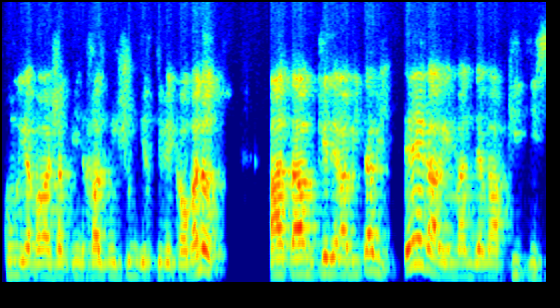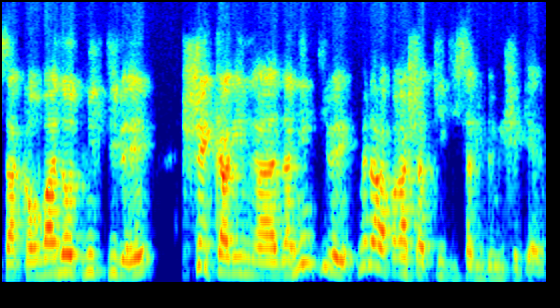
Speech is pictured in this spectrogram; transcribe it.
qu'on dit la paracha de Pinchas, Mishum, Dirtive, Korbanot. Atam Rabitavi. Et la Rimandemar Kitissa Korbanot Miktive, chez Karim Adanim Tive. Mais dans la paracha Kitissa du demi-shekel,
